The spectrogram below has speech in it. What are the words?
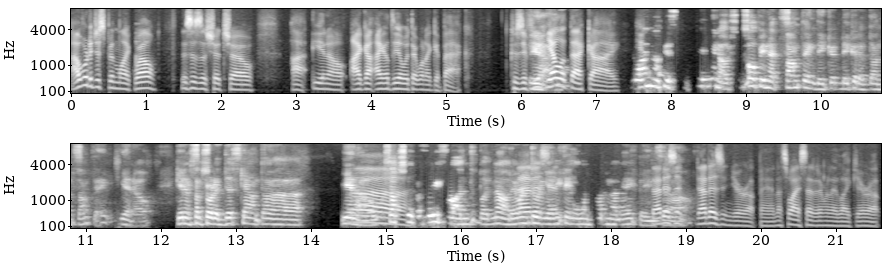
I would have just been like, well, this is a shit show. Uh, you know, I got, I'll deal with it when I get back. Because if you Yeah. yell at that guy, Well, I know, you know, she's hoping that something they could they could have done something, you know, get him some sort of discount, uh, you know, some Ah. sort of refund. But no, they weren't doing anything. They weren't putting on anything. that so. not that isn't Europe, man. That's why I said I didn't really like Europe.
